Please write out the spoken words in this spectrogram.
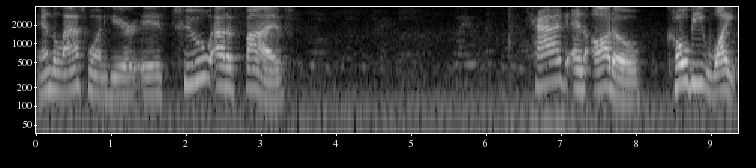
And the last one here is two out of five. Tag and auto, Coby White.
